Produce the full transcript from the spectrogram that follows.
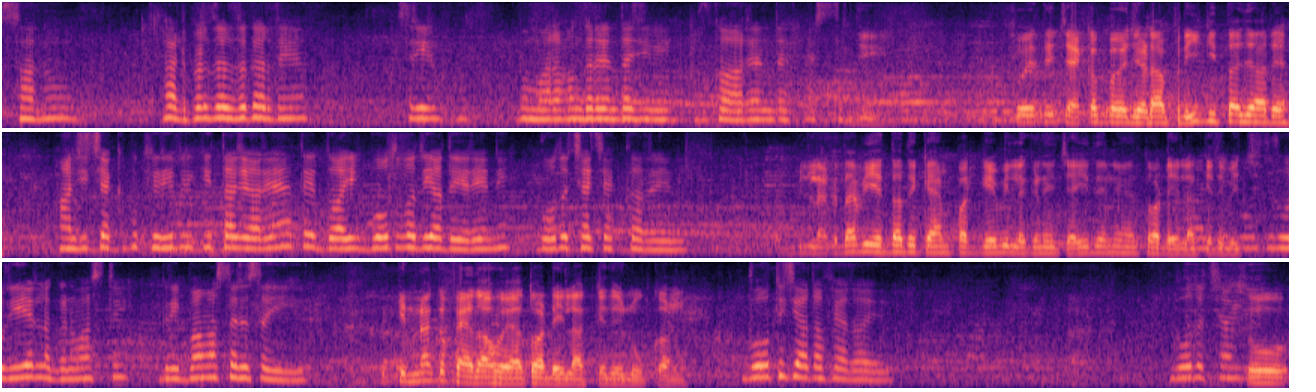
ਸਾਨੂੰ ਹੱਡ ਪਰ ਦਰਦ ਕਰਦੇ ਆ ਸਰੀਰ ਬਿਮਾਰਾ ਵਾਂਗ ਰਹਿੰਦਾ ਜਿਵੇਂ ਬੁਖਾਰ ਰਹਿੰਦਾ ਇਸ ਤਰ੍ਹਾਂ। ਜੀ। ਸੋ ਇਹਦੇ ਚੈੱਕਅਪ ਜਿਹੜਾ ਫ੍ਰੀ ਕੀਤਾ ਜਾ ਰਿਹਾ? ਹਾਂਜੀ ਚੈੱਕਅਪ ਫ੍ਰੀ ਵੀ ਕੀਤਾ ਜਾ ਰਿਹਾ ਹੈ ਤੇ ਦਵਾਈ ਬਹੁਤ ਵਧੀਆ ਦੇ ਰਹੇ ਨੇ ਬਹੁਤ ਅੱਛਾ ਚੈੱਕ ਕਰ ਰਹੇ ਨੇ। ਵੀ ਲੱਗਦਾ ਵੀ ਇਦਾਂ ਦੇ ਕੈਂਪ ਅੱਗੇ ਵੀ ਲੱਗਣੇ ਚਾਹੀਦੇ ਨੇ ਤੁਹਾਡੇ ਇਲਾਕੇ ਦੇ ਵਿੱਚ? ਬਹੁਤ ਜ਼ਰੂਰੀ ਹੈ ਲੱਗਣ ਵਾਸਤੇ ਗਰੀਬਾਂ ਵਾਸਤੇ ਤਾਂ ਸਹੀ ਹੈ। ਤੇ ਕਿੰਨਾ ਕੁ ਫਾਇਦਾ ਹੋਇਆ ਤੁਹਾਡੇ ਇਲਾਕੇ ਦੇ ਲੋਕਾਂ ਨੂੰ? ਬਹੁਤ ਹੀ ਜ਼ਿਆਦਾ ਫਾਇਦਾ ਹੈ ਬਹੁਤ ਅੱਛਾ ਸੋ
